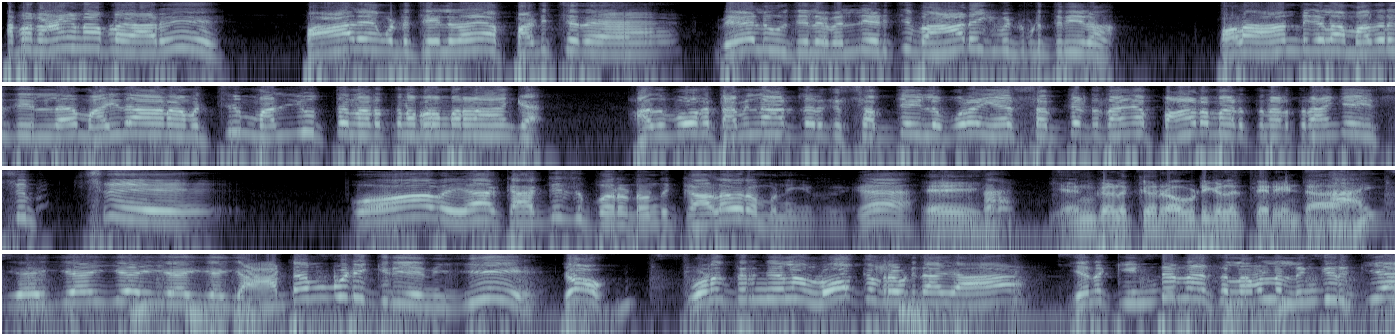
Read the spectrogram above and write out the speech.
அப்ப நாங்க நாப்பல யாரு? பாளையங்கோட்டை ஜெயில தான் படிச்சத. வேலூர் ஜெயில வெள்ளை அடிச்சு வாடகைக்கு விட்டு திரியறான் பல ஆண்டுகளா மதுரை ஜெயில மைதானம் அமைச்சு மல்யுத்தம் நடத்தின பரம்பரை அது போக தமிழ்நாட்டுல இருக்க சப்ஜெக்ட்ல பூரா என் சப்ஜெக்ட் தாங்க பாடம் எடுத்து நடத்துறாங்க. சிப்ஸ் போவையா? கக்கிசு போறட்டு வந்து கலவரம் பண்ணிக்கிட்டு இருக்க? எங்களுக்கு ரவுடிகளை தெரியும்டா. அடம் பிடிக்கிறிய நீ. யோ! உனக்கு தெரிஞ்செல்லாம் லோக்கல் ரவுடி தாயா எனக்கு இன்டர்நேஷனல் லெவல்ல லிங்க் இருக்கியா?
